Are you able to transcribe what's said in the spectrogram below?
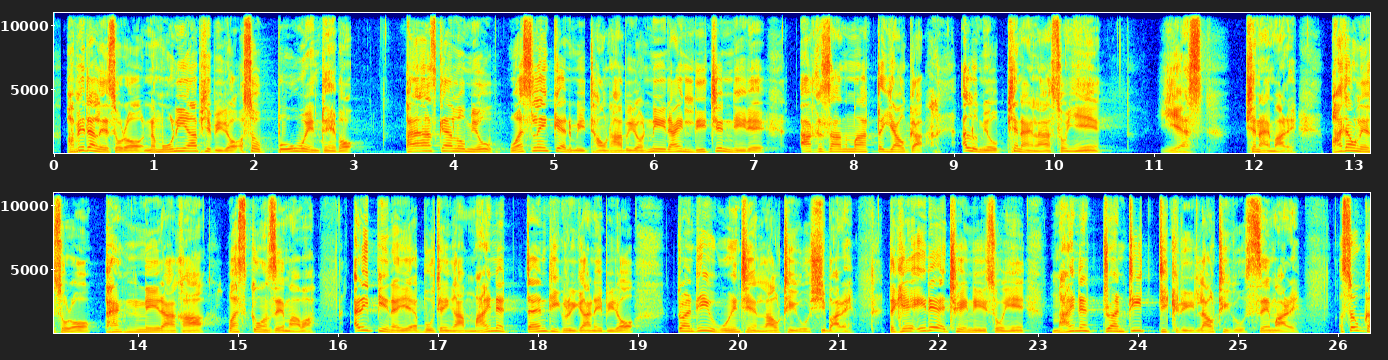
။ဘာဖြစ်တယ်လဲဆိုတော့နမိုးနီးယားဖြစ်ပြီးတော့အဆုတ်ပိုးဝင်တယ်ပေါ့။ပန်အန်စကန်လိုမျိုး Wrestling Academy ထောင်ထားပြီးတော့နေ့တိုင်းလေ့ကျင့်နေတဲ့အာကစားသမားတစ်ယောက်ကအဲ့လိုမျိုးဖြစ်နိုင်လားဆိုရင် yes ဖြစ်နိုင်ပါတယ်။ဘာကြောင့်လဲဆိုတော့ဘန်နေတာက Wisconsin မှာပါ။အဲ့ဒီပြည်နယ်ရဲ့အပူချိန်က -10 degree ကနေပြီးတော့20ဝန်းကျင်လောက်ထိကိုရှိပါတယ်။တကယ်အေးတဲ့အချိန်တွေဆိုရင် -20 degree လောက်ထိကိုဆင်းပါတယ်။အဆုတ်က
